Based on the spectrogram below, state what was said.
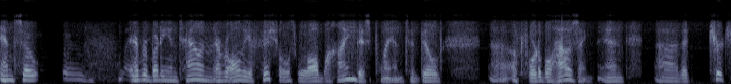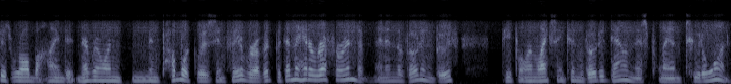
and so uh, everybody in town, all the officials were all behind this plan to build uh, affordable housing, and uh, the churches were all behind it, and everyone in public was in favor of it. But then they had a referendum, and in the voting booth, people in Lexington voted down this plan two to one,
